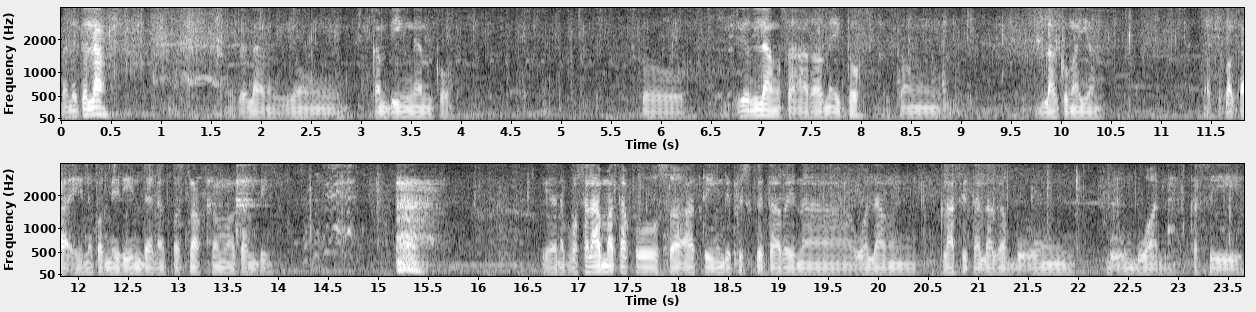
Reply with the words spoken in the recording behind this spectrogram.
ganito lang. Ito lang yung kambingan ko so yun lang sa araw na ito. Itong vlog ko ngayon. Napapakain napamerinda nagpa-snacks ng mga kambing. Kaya napasalamat ako sa ating Deputy Secretary na walang klase talaga buong buong buwan. Kasi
